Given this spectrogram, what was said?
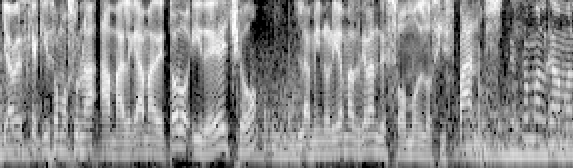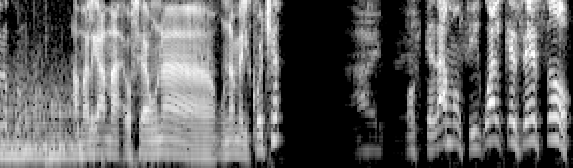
Ya ves que aquí somos una amalgama de todo y de hecho, la minoría más grande somos los hispanos. ¿Qué es amalgama, loco? Amalgama, o sea, una, una melcocha, Pues quedamos igual que es eso.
